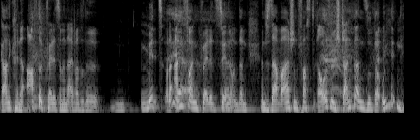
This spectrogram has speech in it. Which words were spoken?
gar nicht keine After Credits, sondern einfach so eine mit oder Anfang Credit Szene und dann und da war er schon fast raus und stand dann so da unten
